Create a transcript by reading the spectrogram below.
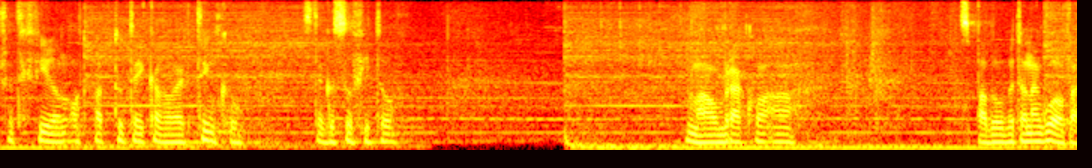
Przed chwilą odpadł tutaj kawałek tynku z tego sufitu. Mało brakło, a spadłoby to na głowę.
